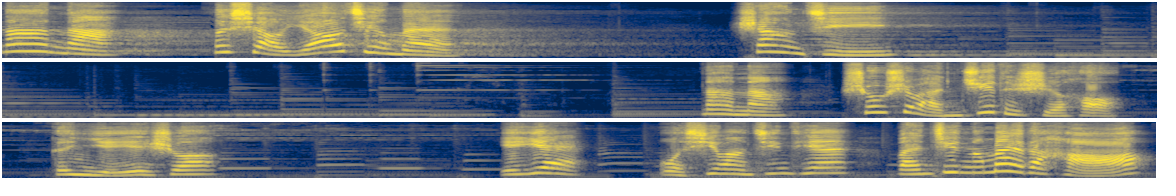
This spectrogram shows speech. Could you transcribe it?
娜娜和小妖精们，上集。娜娜收拾玩具的时候，跟爷爷说：“爷爷，我希望今天玩具能卖得好。”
